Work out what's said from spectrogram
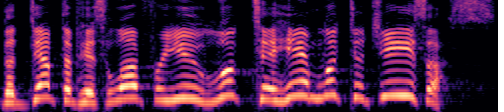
the depth of his love for you. Look to him, look to Jesus.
